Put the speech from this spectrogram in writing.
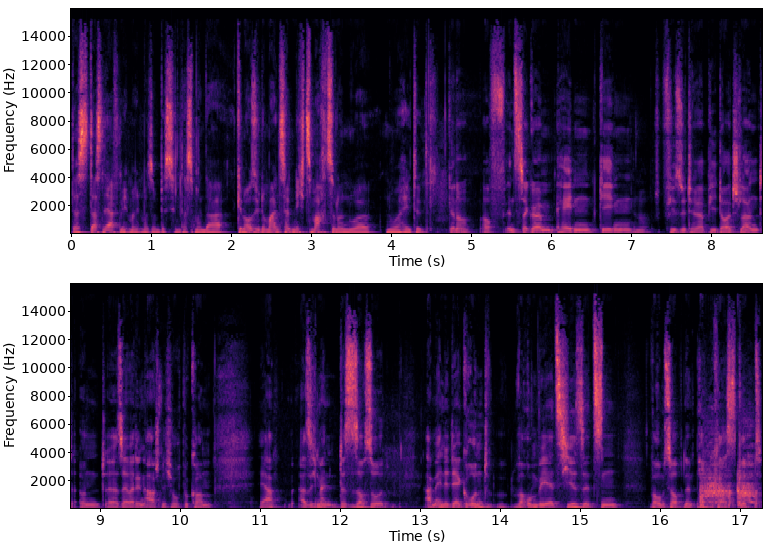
das, das nervt mich manchmal so ein bisschen, dass man da, genauso wie du meinst, halt nichts macht, sondern nur, nur hatet. Genau. Auf Instagram Hayden gegen Genau. Physiotherapie Deutschland und äh, selber den Arsch nicht hochbekommen. Ja, also ich meine, das ist auch so am Ende der Grund, warum wir jetzt hier sitzen, warum es überhaupt einen Podcast gibt,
